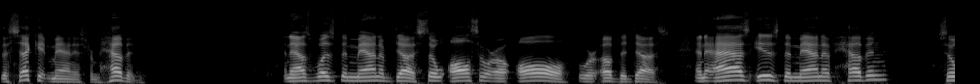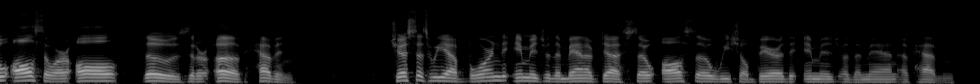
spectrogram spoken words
The second man is from heaven. And as was the man of dust, so also are all who are of the dust. And as is the man of heaven, so also are all those that are of heaven. Just as we have borne the image of the man of death, so also we shall bear the image of the man of heaven.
